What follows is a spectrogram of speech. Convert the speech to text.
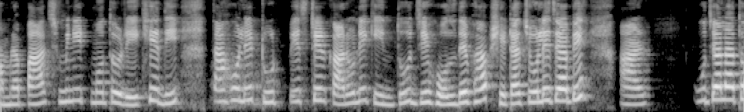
আমরা পাঁচ মিনিট মতো রেখে দিই, তাহলে টুথপেস্টের কারণে কিন্তু যে হলদে ভাব সেটা চলে যাবে আর উজালা তো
